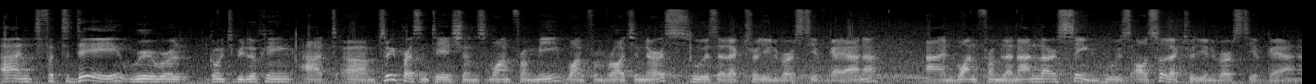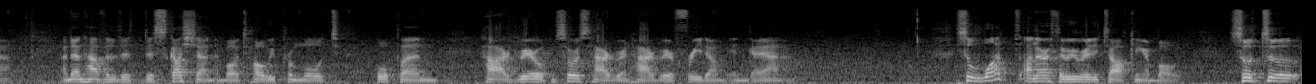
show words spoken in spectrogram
And for today, we were going to be looking at um, three presentations one from me, one from Roger Nurse, who is Electoral University of Guyana, and one from Lanandar Singh, who is also Electoral University of Guyana and then have a discussion about how we promote open hardware, open source hardware, and hardware freedom in Guyana. So, what on earth are we really talking about? So, to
